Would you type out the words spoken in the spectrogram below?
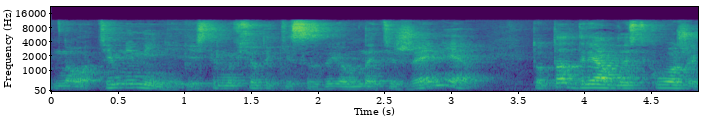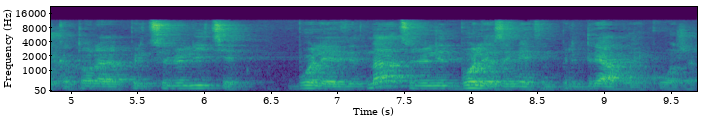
Но, тем не менее, если мы все-таки создаем натяжение, то та дряблость кожи, которая при целлюлите более видна, целлюлит более заметен при дряблой коже,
